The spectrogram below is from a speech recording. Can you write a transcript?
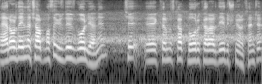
Eğer orada eline çarpmasa %100 gol yani. Ki e, kırmızı kart doğru karar diye düşünüyorum. Sence?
